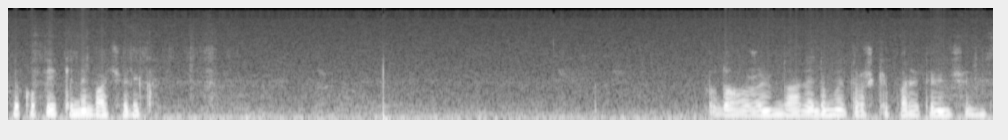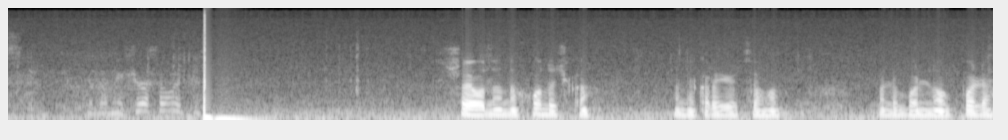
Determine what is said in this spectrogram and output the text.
Три копійки не бачу рік. Продовжуємо далі, думаю трошки перейти в інше місце. Ще одна находочка на краю цього волейбольного поля.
